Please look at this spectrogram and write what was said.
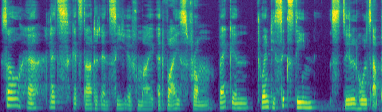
So uh, let's get started and see if my advice from back in 2016 still holds up.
